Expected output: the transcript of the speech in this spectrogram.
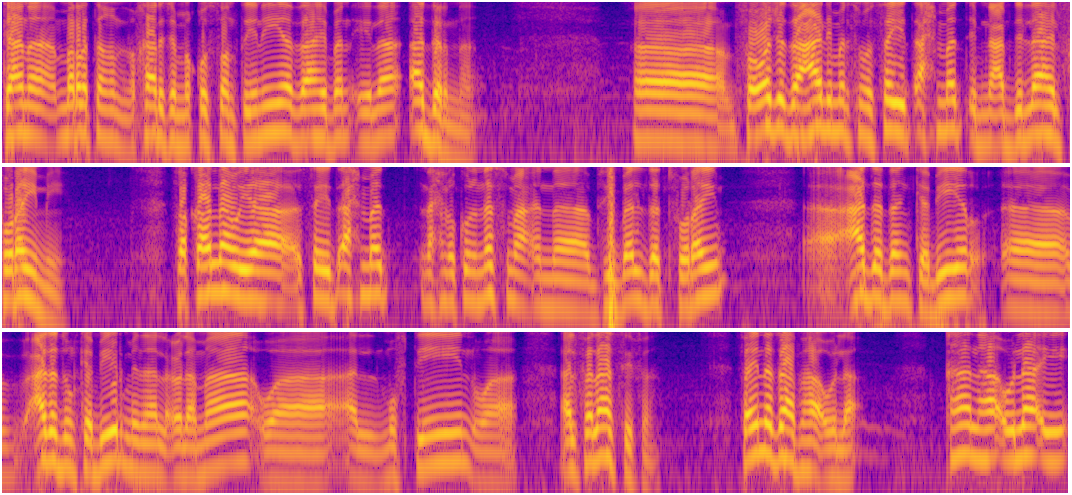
كان مرة خارجا من قسطنطينية ذاهبا إلى أدرنا. آه، فوجد عالما اسمه سيد أحمد بن عبد الله الفريمي. فقال له يا سيد أحمد نحن كنا نسمع أن في بلدة فريم آه، عددا كبير آه، عدد كبير من العلماء والمفتين والفلاسفة. فأين ذهب هؤلاء؟ قال هؤلاء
